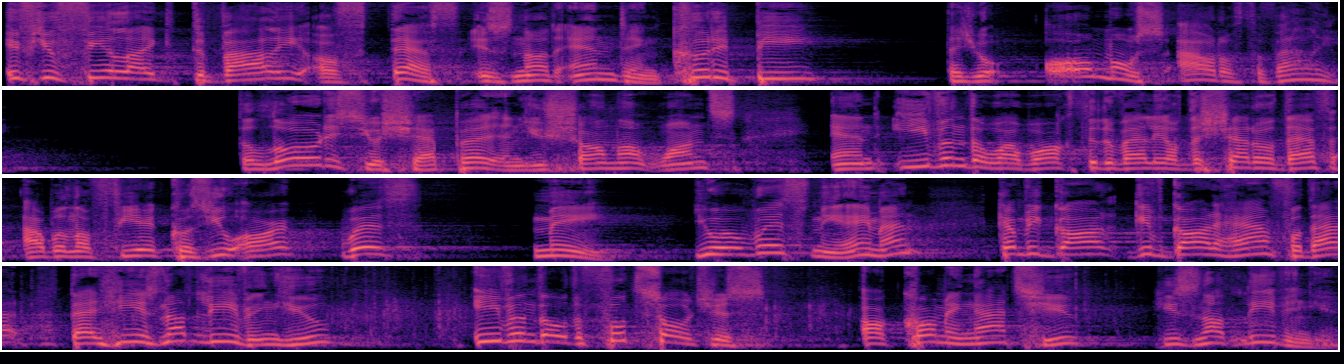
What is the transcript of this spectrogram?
If you feel like the valley of death is not ending, could it be that you're almost out of the valley? The Lord is your shepherd, and you shall not want. And even though I walk through the valley of the shadow of death, I will not fear because you are with me. You are with me. Amen. Can we God, give God a hand for that? That He is not leaving you. Even though the foot soldiers are coming at you, He's not leaving you.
